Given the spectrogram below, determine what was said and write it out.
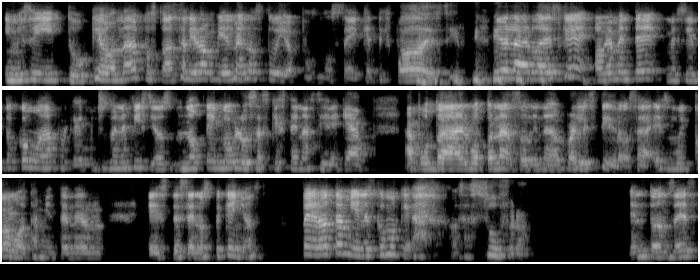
Y me dice, ¿y tú qué onda? Pues todas salieron bien menos tuyo. Pues no sé, ¿qué te puedo decir? Yo la verdad es que obviamente me siento cómoda porque hay muchos beneficios. No tengo blusas que estén así de que a, a punto de dar el botonazo ni nada por el estilo. O sea, es muy cómodo también tener este, senos pequeños. Pero también es como que, ah, o sea, sufro. Entonces,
